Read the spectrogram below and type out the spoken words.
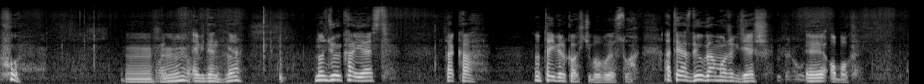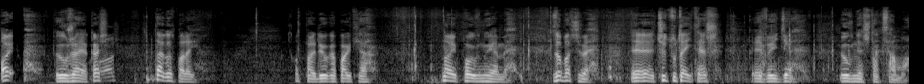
Fuh. Mhm, ewidentnie. No dziurka jest taka, no tej wielkości po prostu. A teraz druga może gdzieś e, obok. Oj, róża jakaś. Tak, odpalaj. Odpalaj, druga partia. No i porównujemy. Zobaczymy, e, czy tutaj też e, wyjdzie również tak samo.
